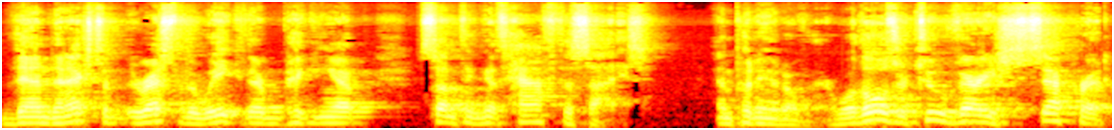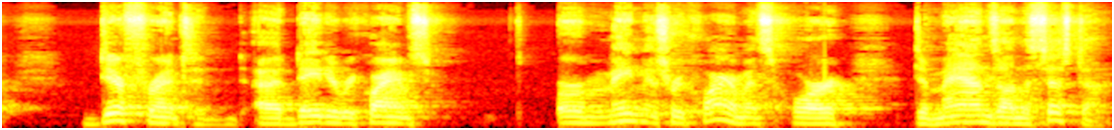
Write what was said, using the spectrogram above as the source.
Then the next, the rest of the week, they're picking up something that's half the size and putting it over there. Well, those are two very separate, different uh, data requirements or maintenance requirements or demands on the system.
